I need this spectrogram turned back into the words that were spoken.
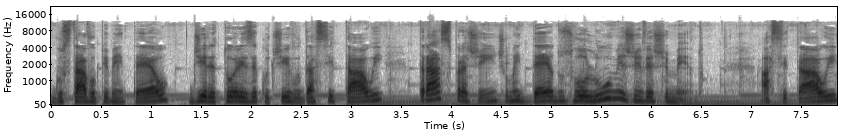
Gustavo Pimentel, diretor executivo da Citaui, traz para a gente uma ideia dos volumes de investimento. A Citaui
